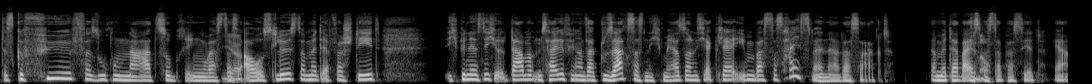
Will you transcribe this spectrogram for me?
das Gefühl versuchen nahe zu bringen, was das ja. auslöst, damit er versteht, ich bin jetzt nicht da mit dem Zeigefinger und sage, du sagst das nicht mehr, sondern ich erkläre ihm, was das heißt, wenn er das sagt. Damit er weiß, genau. was da passiert. Ja.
